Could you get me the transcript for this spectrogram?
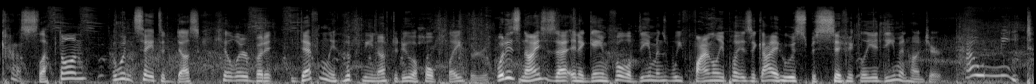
kind of slept on. I wouldn't say it's a dusk killer, but it definitely hooked me enough to do a whole playthrough. What is nice is that in a game full of demons, we finally play as a guy who is specifically a demon hunter. How neat!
